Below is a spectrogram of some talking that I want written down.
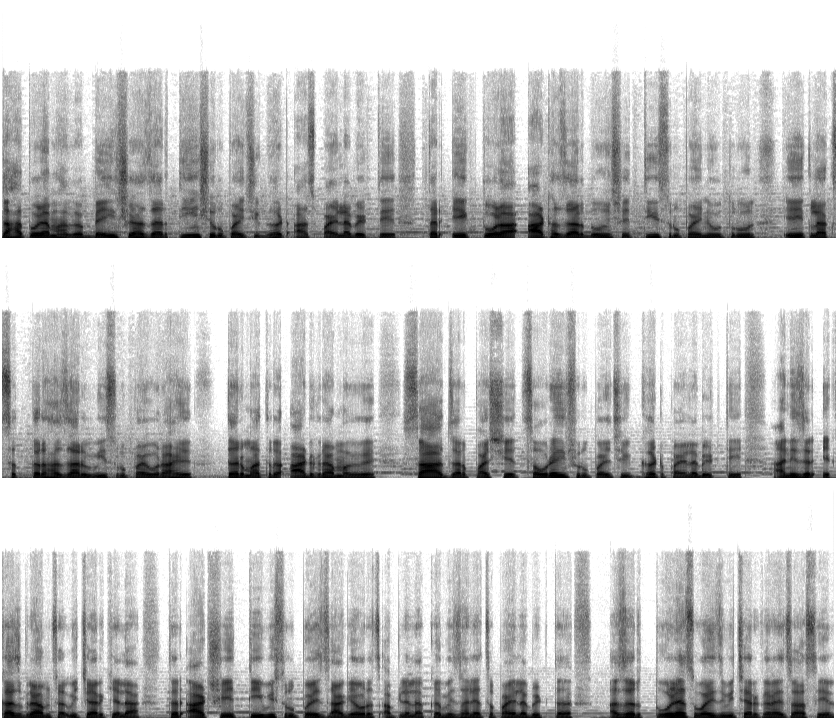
दहा तोळ्यामागं ब्याऐंशी हजार तीनशे रुपयाची घट आज पाहायला भेटते. तर एक तोळा आठ हजार दोनशे तीस रुपयांनी उतरून एक लाख सत्तर हजार वीस रुपयावर आहे. तर मात्र आठ ग्रामागे सहा हजार पाचशे चौऱ्याऐंशी रुपयाची घट पाहायला भेटते. आणि जर एकाच ग्रामचा विचार केला तर आठशे तेवीस रुपये जाग्यावरच आपल्याला कमी झाल्याचं पाहायला भेटतं. जर तोळ्याच वाईज विचार करायचा असेल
